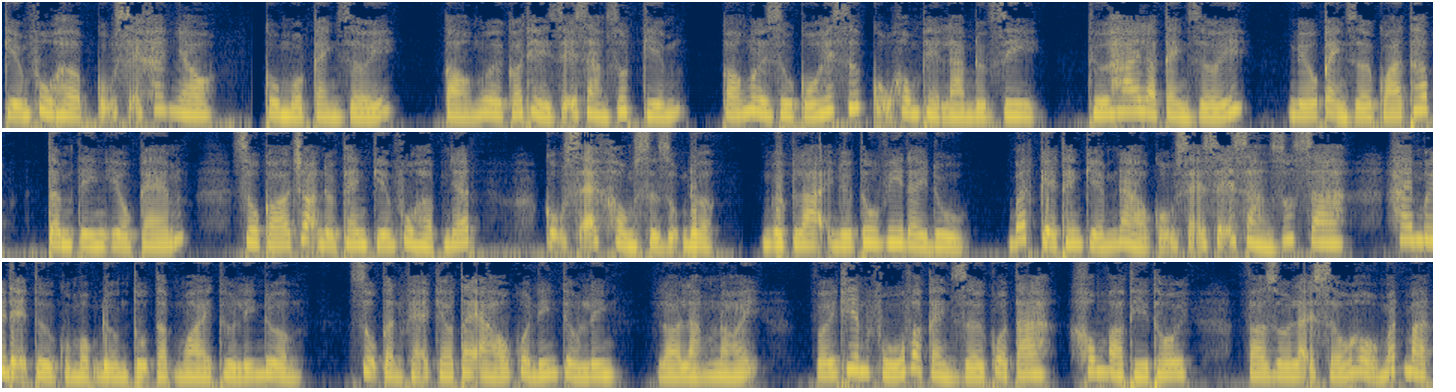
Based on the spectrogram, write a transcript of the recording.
kiếm phù hợp cũng sẽ khác nhau. Cùng một cảnh giới, có người có thể dễ dàng rút kiếm, có người dù cố hết sức cũng không thể làm được gì. Thứ hai là cảnh giới, nếu cảnh giới quá thấp, tâm tính yếu kém, dù có chọn được thanh kiếm phù hợp nhất, cũng sẽ không sử dụng được. Ngược lại nếu tu vi đầy đủ, bất kể thanh kiếm nào cũng sẽ dễ dàng rút ra. 20 đệ tử của Mộc Đường tụ tập ngoài thử Linh Đường, dụ cần khẽ kéo tay áo của Ninh Tiểu Linh, lo lắng nói: với thiên phú và cảnh giới của ta, không vào thì thôi, vào rồi lại xấu hổ mất mặt.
